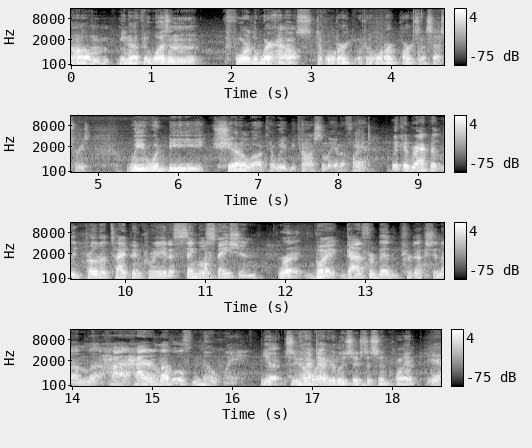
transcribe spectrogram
Um, you know, if it wasn't for the warehouse to hold our to hold our parts and accessories, we would be shit out of luck and we'd be constantly in a fight. We could rapidly prototype and create a single station, Right. but God forbid production on le- high, higher levels? No way. Yeah, so you No have to have your logistics in plant. Yeah.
